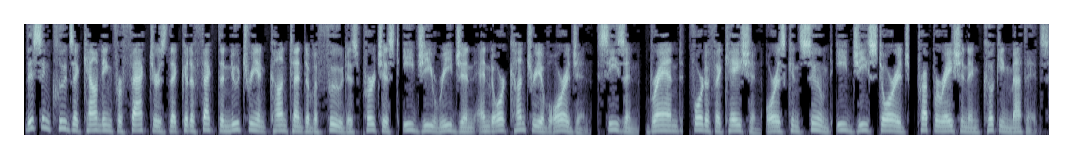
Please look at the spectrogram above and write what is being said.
This includes accounting for factors that could affect the nutrient content of a food as purchased e.g. region and or country of origin, season, brand, fortification or as consumed e.g. storage, preparation and cooking methods.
